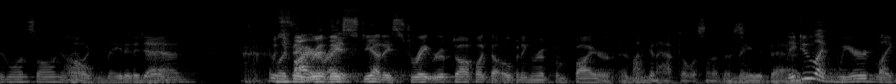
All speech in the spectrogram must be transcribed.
in one song, and Oh, they like oh, made it they did. bad. It was like fire, they, ri- they right? yeah, they straight ripped off like the opening riff from Fire, and I'm gonna have to listen to this. made it bad. They do like weird, like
